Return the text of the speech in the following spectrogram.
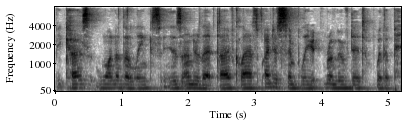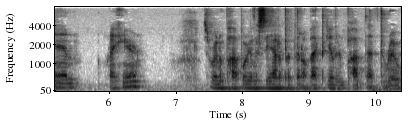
because one of the links is under that dive clasp. I just simply removed it with a pin right here. So we're gonna pop, we're gonna see how to put that all back together and pop that through.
